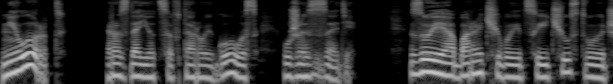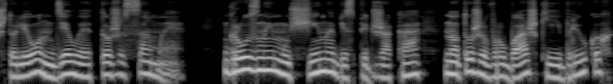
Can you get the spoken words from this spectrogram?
«Милорд!» — раздается второй голос уже сзади. Зоя оборачивается и чувствует, что Леон делает то же самое. Грузный мужчина без пиджака, но тоже в рубашке и брюках,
